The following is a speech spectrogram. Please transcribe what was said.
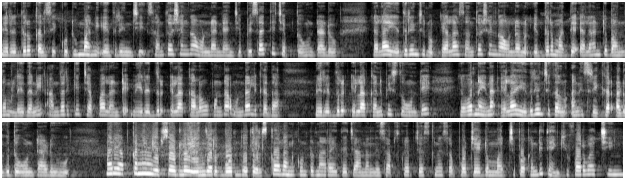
మీరిద్దరూ కలిసి కుటుంబాన్ని ఎదిరించి సంతోషంగా ఉండండి అని చెప్పి సత్య చెప్తూ ఉంటాడు. ఎలా ఎదిరించను? ఎలా సంతోషంగా ఉండను? ఇద్దరి మధ్య ఎలాంటి బంధం లేదని అందరికీ చెప్పాలంటే మీరిద్దరు ఇలా కలవకుండా ఉండాలి కదా. మీరిద్దరు ఇలా కనిపిస్తూ ఉంటే ఎవరినైనా ఎలా ఎదిరించగలను అని శ్రీకర్ అడుగుతూ ఉంటాడు. మరి అప్కమింగ్ ఎపిసోడ్లో ఏం జరగబోతుందో తెలుసుకోవాలనుకుంటున్నారా? అయితే ఛానల్ని సబ్స్క్రైబ్ చేసుకుని సపోర్ట్ చేయడం మర్చిపోకండి. థ్యాంక్ యూ ఫర్ వాచింగ్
